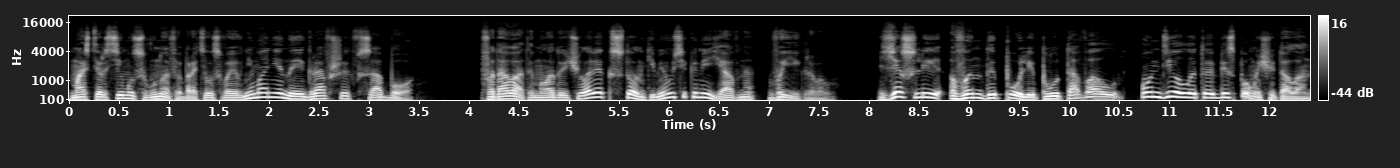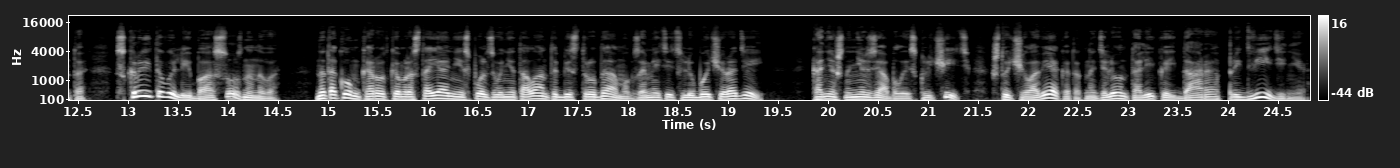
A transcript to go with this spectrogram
Мастер Симус вновь обратил свое внимание на игравших в сабо. Фотоватый молодой человек с тонкими усиками явно выигрывал. Если Вандеполи плутовал, он делал это без помощи таланта, скрытого либо осознанного. На таком коротком расстоянии использование таланта без труда мог заметить любой чародей — Конечно, нельзя было исключить, что человек этот наделен таликой дара предвидения,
